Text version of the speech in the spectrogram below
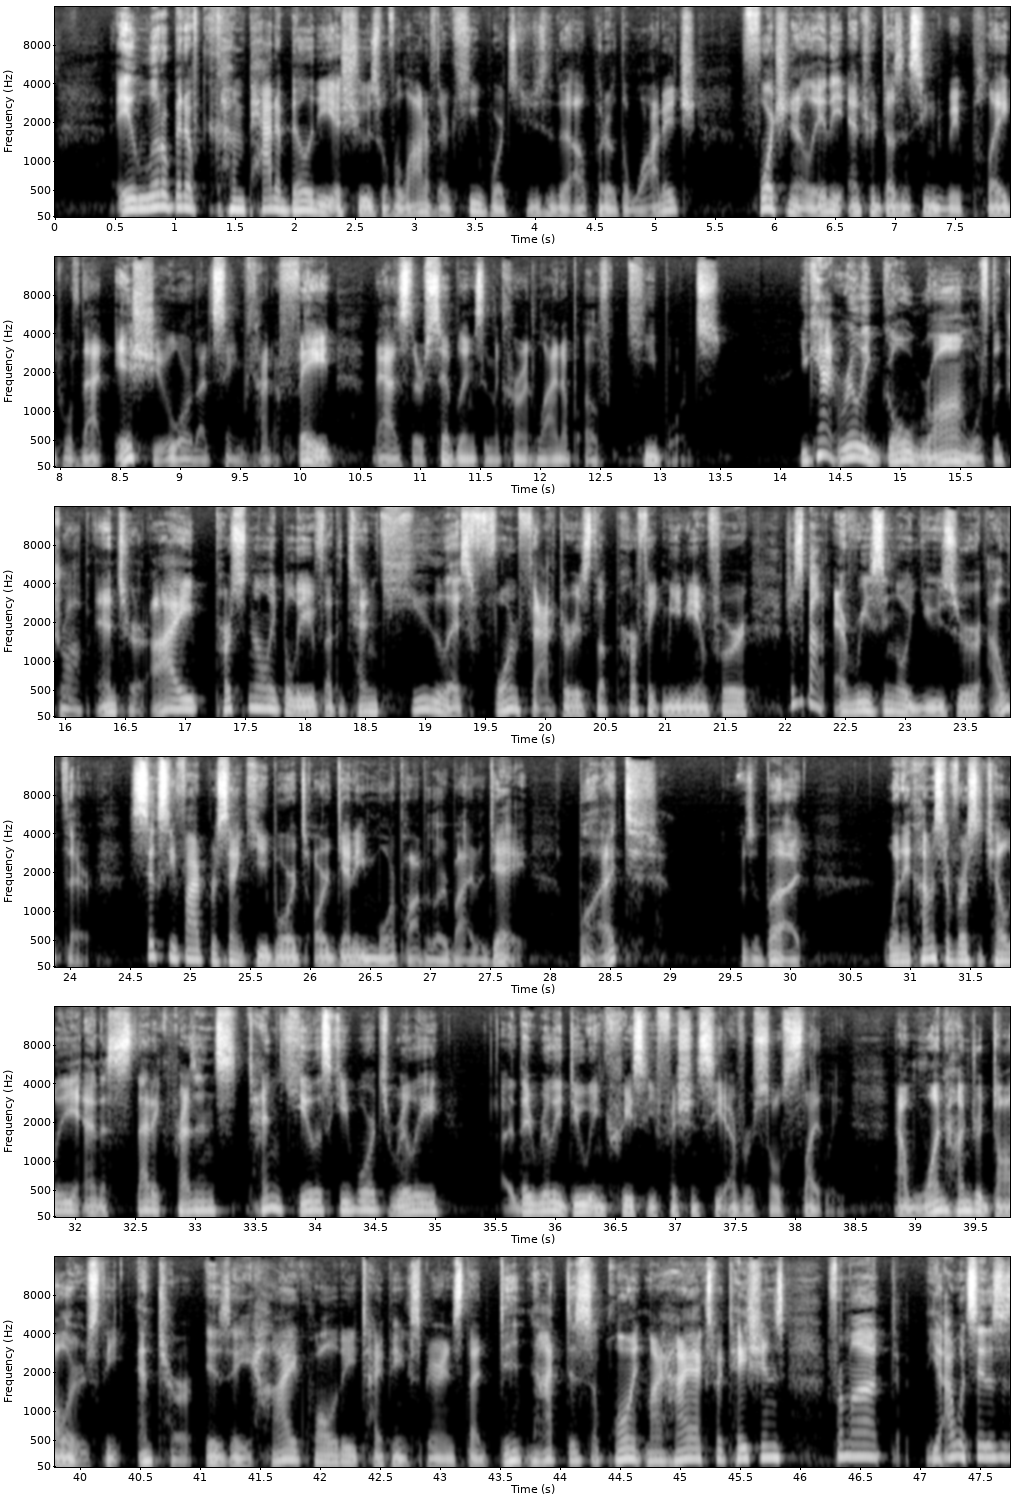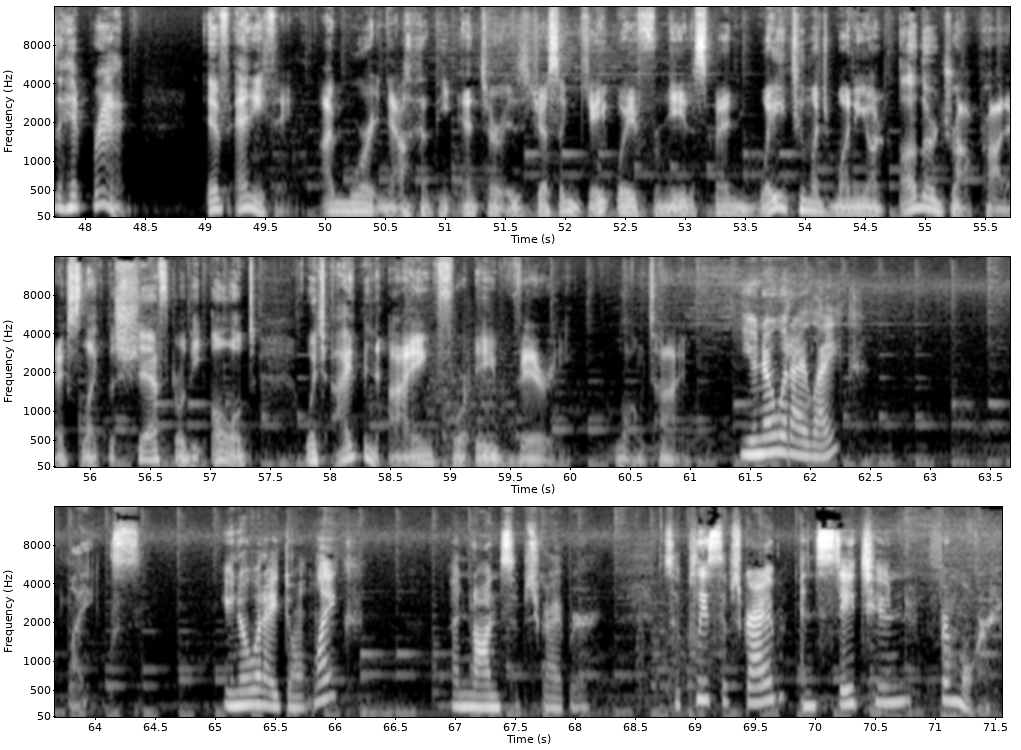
a little bit of compatibility issues with a lot of their keyboards due to the output of the wattage. Fortunately, the ENTR doesn't seem to be plagued with that issue or that same kind of fate as their siblings in the current lineup of keyboards. You can't really go wrong with the drop ENTR. I personally believe that the 10 keyless form factor is the perfect medium for just about every single user out there. 65% keyboards are getting more popular by the day. But, there's a but, when it comes to versatility and aesthetic presence, 10 keyless keyboards really they really do increase efficiency ever so slightly. At $100, the ENTR is a high quality typing experience that did not disappoint my high expectations from a, yeah, I would say this is a hit brand. If anything, I'm worried now that the ENTR is just a gateway for me to spend way too much money on other drop products like the Shift or the Alt, which I've been eyeing for a very long time. You know what I like? Likes. You know what I don't like? A non subscriber. So please subscribe and stay tuned for more.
